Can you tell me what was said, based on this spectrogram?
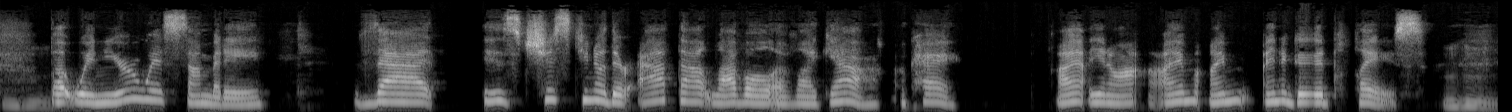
Mm-hmm. But when you're with somebody that is just, you know, they're at that level of like, yeah, okay. I you know, I, am I'm, I'm in a good place. Mm-hmm.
